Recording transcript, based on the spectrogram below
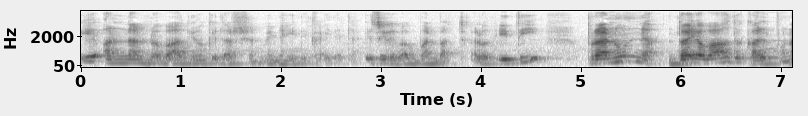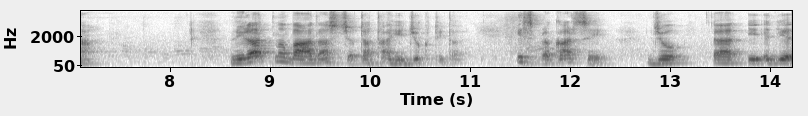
ये अन्नवादियों के दर्शन में नहीं दिखाई देता। इसीलिए भगवान बात इति प्रणुन्य दयवाद कल्पना। निरात्मवादश्च तथा ही जुक्ति इस प्रकार से जो ये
